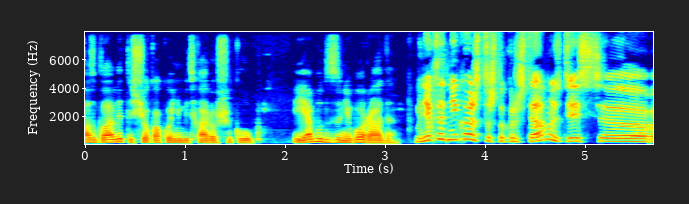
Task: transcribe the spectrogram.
возглавит еще какой-нибудь хороший клуб и я буду за него рада. Мне, кстати, не кажется, что Криштиану здесь э,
